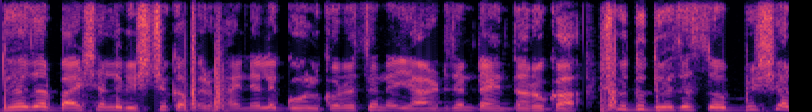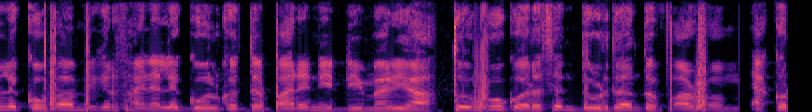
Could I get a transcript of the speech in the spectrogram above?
দুই হাজার বাইশ সালে বিশ্বকাপের ফাইনালে গোল করেছেন এই আর্জেন্টাইন তারকা। শুধু দুই হাজার চব্বিশ সালে কোপা আমেরিকার ফাইনালে গোল করতে পারেনি ডিমারিয়া তবুও করেছেন দুর্দান্ত পারফর্ম এখন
